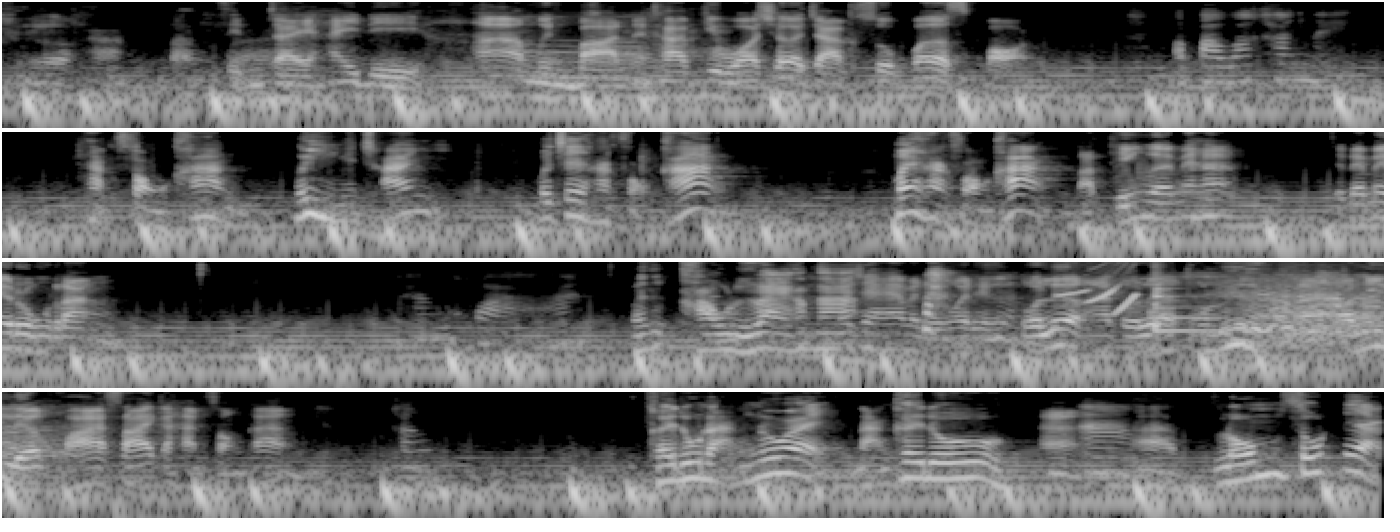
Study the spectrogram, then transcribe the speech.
เคครับ ตัด สินใจให้ดี 50,000 บาทนะครับกิวอเชอร์จาก Super Sport ป๊าป๊าว่าข้างไหน หักสองข้างเฮ้ยไม่ใช่ ไม่ใช่หักสองข้าง ไม่หักสองข้าง ตัดทิ้งเลยไหมฮะ จะได้ไม่รุงรัง ข้างขวา มันเข่าหรืออะไรครับนะ ไม่ใช่ให้มันถึงมาถึงตัวเลือกฮะตัวเลือกตัวเลือก นะตอนนี้เหลือขวาซ้ายกับหักสองข้างข้างเคยดูหนังด้วย หนังเคยดูอ่าอ้าว อ่าล้มซุดเนี่ย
